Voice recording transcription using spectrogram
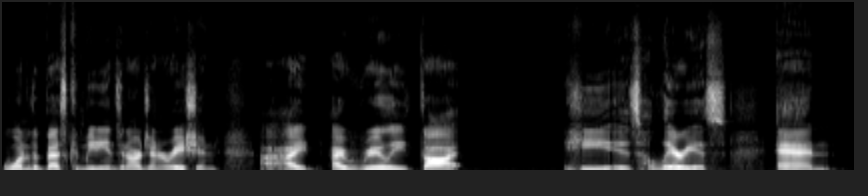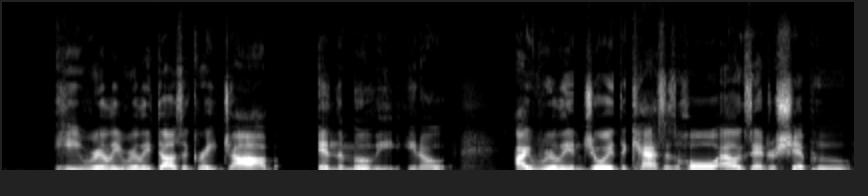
one of the best comedians in our generation. I I, I really thought he is hilarious and he really really does a great job in the movie. You know, I really enjoyed the cast as a whole. Alexandra Shipp who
